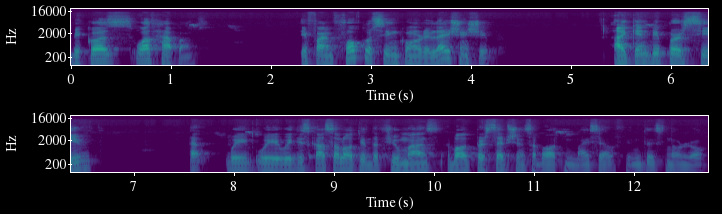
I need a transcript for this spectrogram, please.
Because what happens? If I'm focusing on relationship, I can be perceived. Uh, we, we, we discuss a lot in the few months about perceptions about myself in this role.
